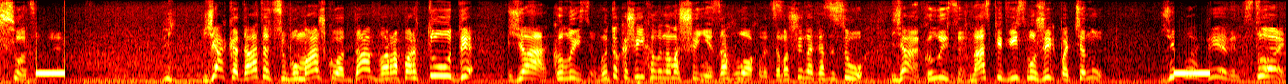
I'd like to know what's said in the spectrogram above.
Що це, блядь? Я когда-то цю бумажку віддав в аеропорту, де. Я колись, ми тільки що їхали на машині, заглохли. Це машина для ЗСУ. Я колись нас підвіз мужик, підтягнув. Єбать, де він? Стой!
